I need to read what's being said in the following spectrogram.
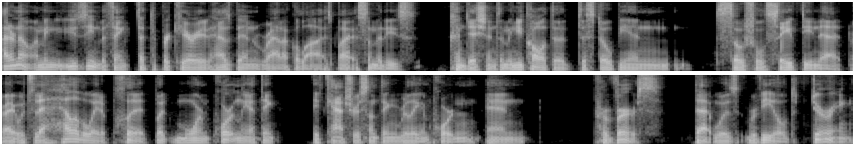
I don't know. I mean, you seem to think that the precariat has been radicalized by some of these conditions. I mean, you call it the dystopian social safety net, right? Which is a hell of a way to put it. But more importantly, I think it captures something really important and perverse that was revealed during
